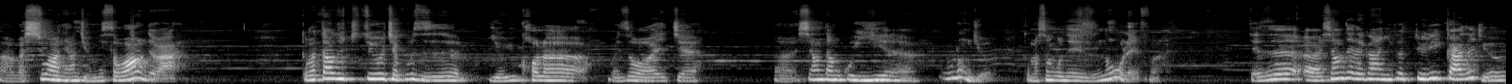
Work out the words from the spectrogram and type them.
啊，勿希望让球迷失望，对伐？葛末当然，最后结果是由于靠了韦世豪一记呃相当诡异的乌龙球，葛末申花队是拿下来分。但是呃，相对来讲，伊个锻炼价值就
